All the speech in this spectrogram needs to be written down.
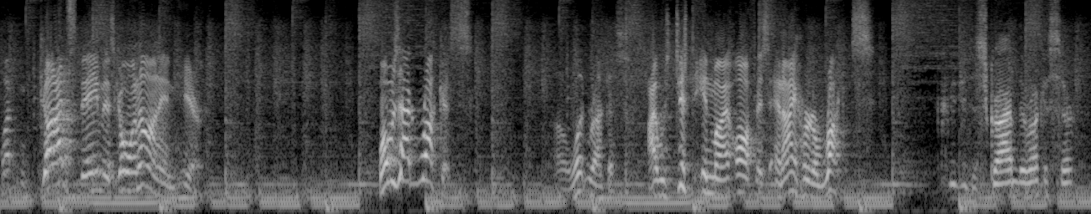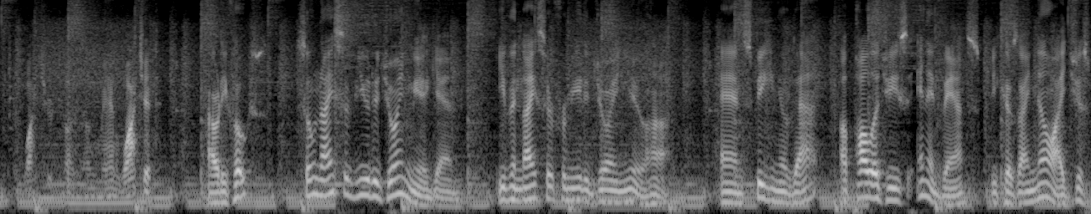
What in God's name is going on in here? What was that ruckus? Uh, what ruckus? I was just in my office and I heard a ruckus. Could you describe the ruckus, sir? Watch your tongue, young man. Watch it. Howdy, folks. So nice of you to join me again. Even nicer for me to join you, huh? And speaking of that, apologies in advance because I know I just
